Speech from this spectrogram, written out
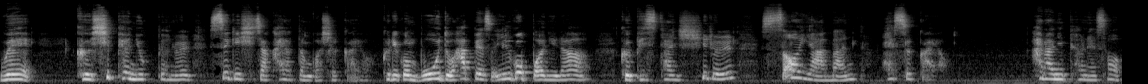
왜 그 시편 6편을 쓰기 시작하였던 것일까요? 그리고 모두 합해서 일곱 번이나 그 비슷한 시를 써야만 했을까요? 하나님 편에서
